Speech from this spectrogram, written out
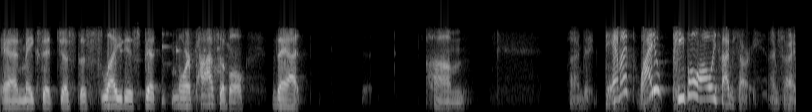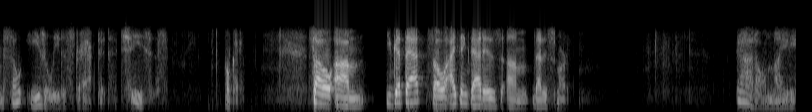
and makes it just the slightest bit more possible that um damn it why do people always i'm sorry i'm sorry i'm so easily distracted jesus. Okay. So um you get that? So i think that is um that is smart. God almighty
